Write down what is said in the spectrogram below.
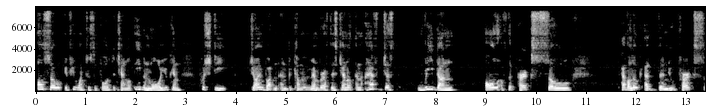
Also, if you want to support the channel even more, you can push the join button and become a member of this channel and I have just redone all of the perks. So have a look at the new perks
